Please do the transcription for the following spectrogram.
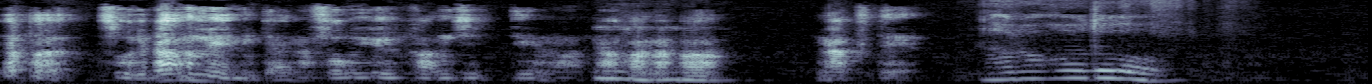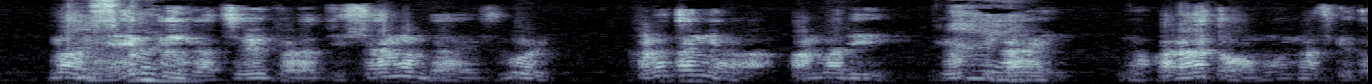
やっぱそういうラーメンみたいなそういう感じっていうのはなかなかなくて。なるほど。まあね、塩分が強いから実際問題すごい体にはあんまり良くないのかなとは思いますけど、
